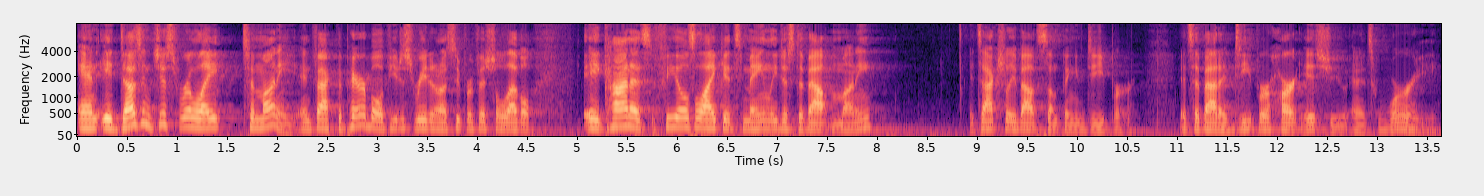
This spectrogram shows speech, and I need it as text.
And it doesn't just relate to money. In fact, the parable, if you just read it on a superficial level, it kind of feels like it's mainly just about money. It's actually about something deeper. It's about a deeper heart issue, and it's worry.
